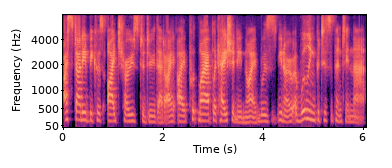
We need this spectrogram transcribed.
I studied because I chose to do that. I, I put my application in. I was, you know, a willing participant in that.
